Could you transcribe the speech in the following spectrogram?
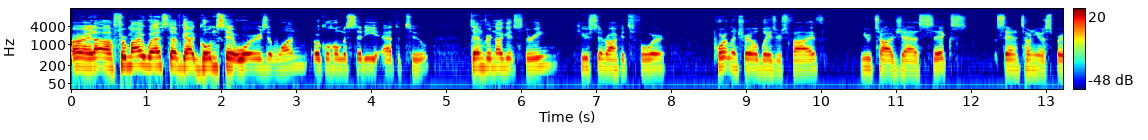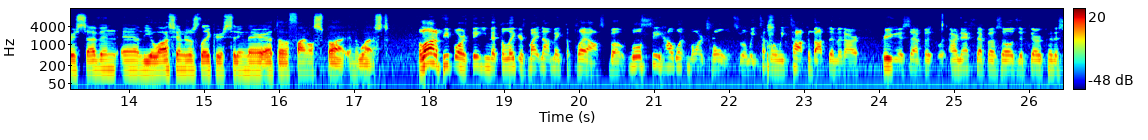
All right. Uh, for my West, I've got Golden State Warriors at one, Oklahoma City at the two, Denver Nuggets three, Houston Rockets four, Portland Trail Blazers five, Utah Jazz six, San Antonio Spurs seven, and the Los Angeles Lakers sitting there at the final spot in the West a lot of people are thinking that the Lakers might not make the playoffs, but we'll see how what March holds when we t- when we talk about them in our previous epi- our next episodes if they're going to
